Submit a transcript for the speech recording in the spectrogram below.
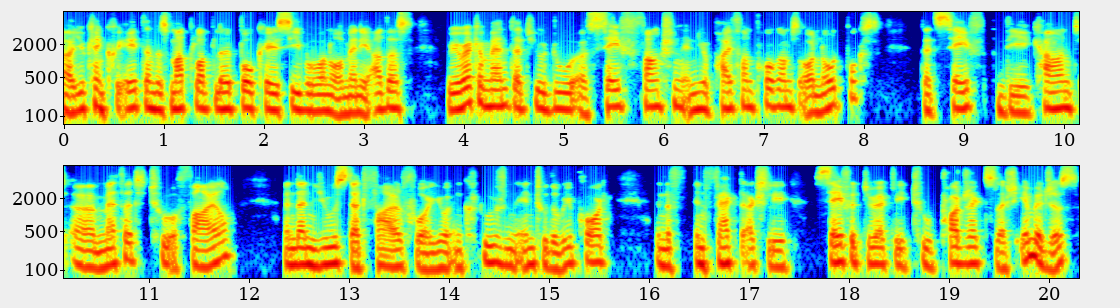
Uh, you can create them with Matplotlib, Bokeh, Seaborn, or many others. We recommend that you do a save function in your Python programs or notebooks that save the current uh, method to a file and then use that file for your inclusion into the report. And in fact, actually save it directly to project slash images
